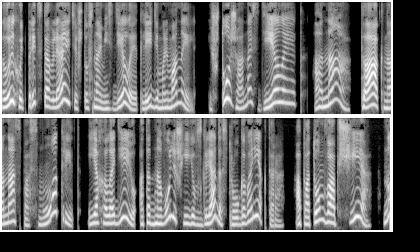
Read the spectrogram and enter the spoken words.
Вы хоть представляете, что с нами сделает леди Мальмонель? И что же она сделает? Она так на нас посмотрит!» Я холодею от одного лишь ее взгляда строгого ректора. А потом вообще но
